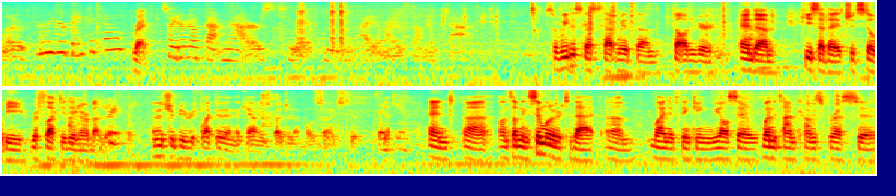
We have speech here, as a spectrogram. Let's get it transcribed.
flow through your bank account. Right. So I don't know if that matters to it being itemized on that. So we discussed that with, um, the auditor, and, um, he said that it should still be reflected in our budget. Great. And it should be reflected in the county's budget on both sides too. Thank you. And uh, on something similar to that um, line of thinking, we also, when the time comes for us to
